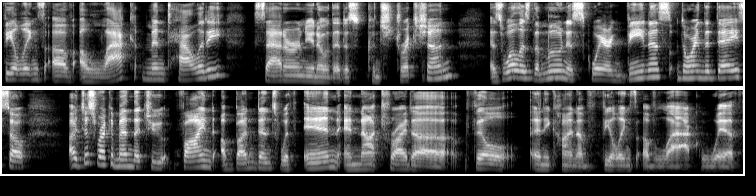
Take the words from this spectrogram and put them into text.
feelings of a lack mentality. Saturn, you know, that is constriction, as well as the moon is squaring Venus during the day. So I just recommend that you find abundance within and not try to fill any kind of feelings of lack with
